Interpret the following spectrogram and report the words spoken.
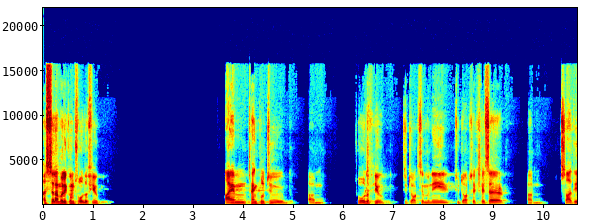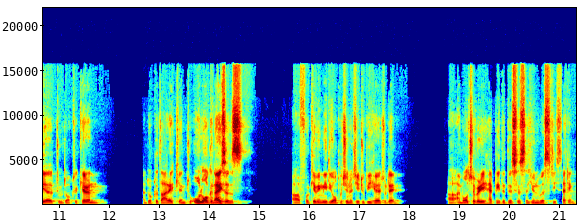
Assalamu alaikum to all of you. I am thankful to, um, to all of you, to Dr. Munir, to Dr. Khizar, um, Sadia, to Dr. Kiran, and Dr. Tariq, and to all organizers uh, for giving me the opportunity to be here today. Uh, I'm also very happy that this is a university setting.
